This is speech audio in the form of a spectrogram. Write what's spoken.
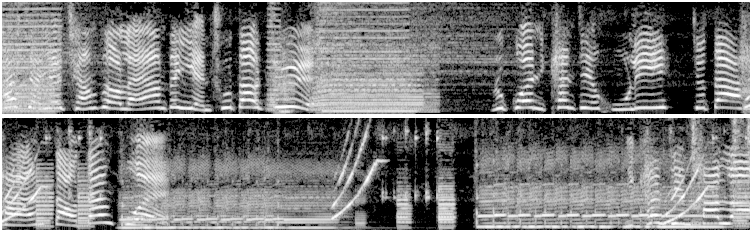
他想要抢走莱昂的演出道具。如果你看见狐狸，就大喊“捣蛋鬼”。你看见他了？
